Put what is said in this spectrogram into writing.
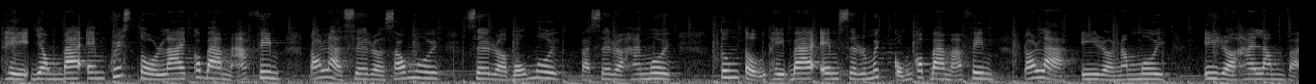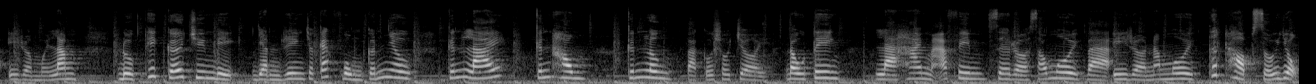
thì dòng 3M Crystal Light có 3 mã phim, đó là CR60, CR40 và CR20. Tương tự thì 3M Ceramic cũng có 3 mã phim, đó là IR50, IR25 và IR15 được thiết kế chuyên biệt dành riêng cho các vùng kính như kính lái, kính hông, kính lưng và cửa sổ trời. Đầu tiên là hai mã phim CR60 và IR50 thích hợp sử dụng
